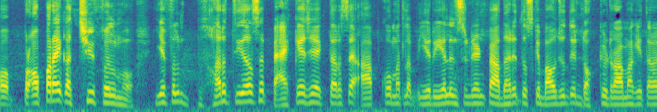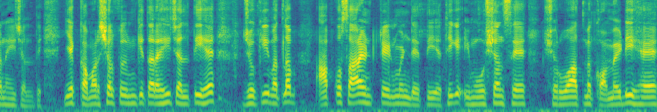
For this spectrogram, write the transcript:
प्रॉपर एक अच्छी फ़िल्म हो। ये फ़िल्म हर चीज़ से पैकेज है, एक तरह से आपको मतलब ये रियल इंसिडेंट पर आधारित, उसके बावजूद ये डॉक्यू ड्रामा की तरह नहीं चलती। ये कमर्शियल फ़िल्म की तरह ही चलती है, जो कि मतलब आपको सारा एंटरटेनमेंट देती है, ठीक है? इमोशंस है, शुरुआत में कॉमेडी है,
